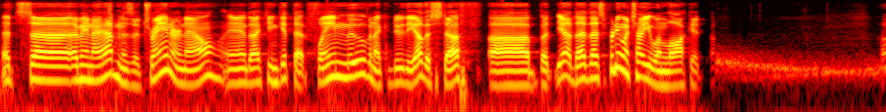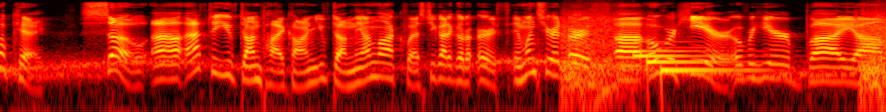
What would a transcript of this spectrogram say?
that's. Uh, I mean, I have him as a trainer now, and I can get that flame move, and I can do the other stuff. Uh, but yeah, that, that's pretty much how you unlock it. Okay, so uh, after you've done Pikkon, you've done the unlock quest. You got to go to Earth, and once you're at Earth, uh, over here, over here by um,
